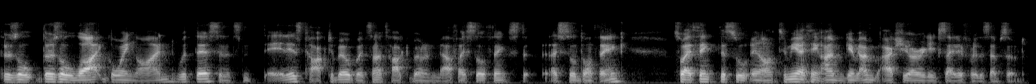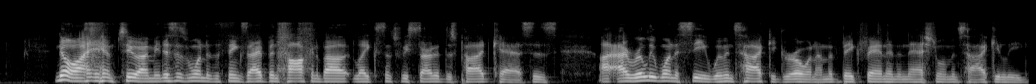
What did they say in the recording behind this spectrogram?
there's a there's a lot going on with this, and it's it is talked about, but it's not talked about enough. I still think I still don't think. So I think this will, you know, to me, I think I'm I'm actually already excited for this episode. No, I am too. I mean, this is one of the things I've been talking about like since we started this podcast is I, I really want to see women's hockey grow, and I'm a big fan of the National Women's Hockey League.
